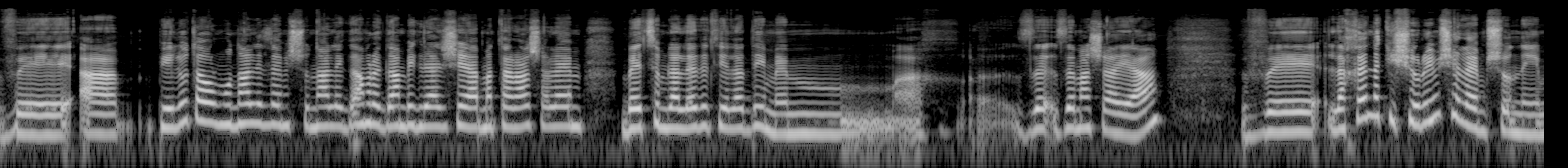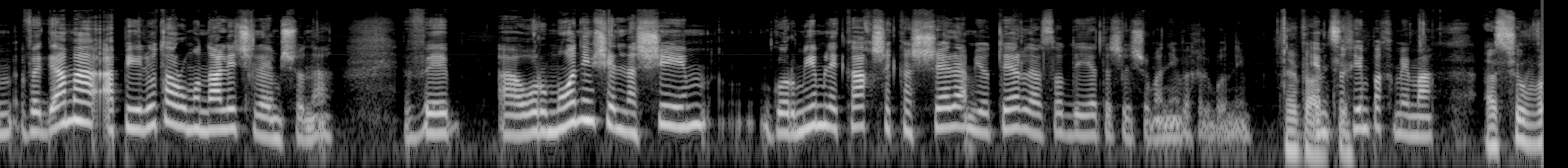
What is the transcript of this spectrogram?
והפעילות ההורמונלית להם שונה לגמרי גם בגלל שהמטרה שלהם בעצם ללדת ילדים. הם, זה, זה מה שהיה. ולכן הכישורים שלהם שונים, וגם הפעילות ההורמונלית שלהם שונה. וההורמונים של נשים גורמים לכך שקשה להם יותר לעשות דיאטה של שומנים וחלבונים. הבנתי. הם צריכים פחמימה. אז שוב,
